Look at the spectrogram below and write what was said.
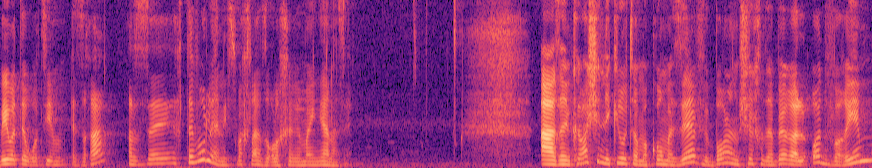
ואם אתם רוצים עזרה, אז uh, כתבו לי, אני אשמח לעזור לכם עם העניין הזה. אז אני מקווה שניקינו את המקום הזה, ובואו נמשיך לדבר על עוד דברים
